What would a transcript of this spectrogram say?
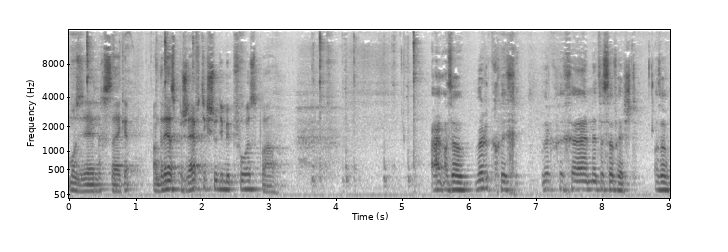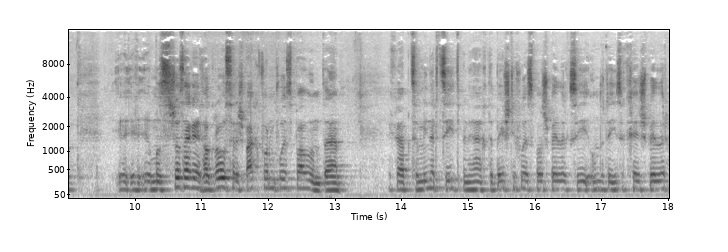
muss ich ehrlich sagen. Andreas, beschäftigst du dich mit Fußball? Äh, also wirklich, wirklich äh, nicht so fest. Also, ich, ich, muss schon sagen, ich habe grossen Respekt vor dem Fußball und äh, ich glaube, zu meiner Zeit bin ich eigentlich der beste Fußballspieler unter den Eishockeyspielern.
